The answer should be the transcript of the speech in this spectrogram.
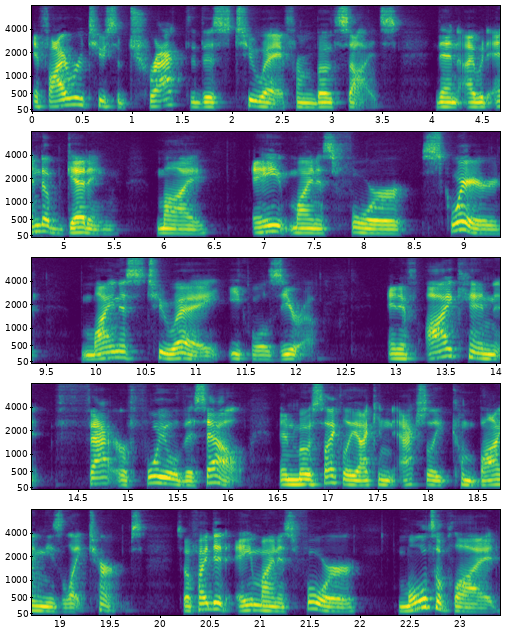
If I were to subtract this 2a from both sides, then I would end up getting my a minus 4 squared minus 2a equals 0. And if I can fat or FOIL this out, then most likely I can actually combine these like terms. So if I did a minus 4 multiplied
